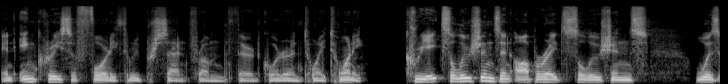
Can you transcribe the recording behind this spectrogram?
an increase of 43% from the third quarter in 2020. Create Solutions and Operate Solutions was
